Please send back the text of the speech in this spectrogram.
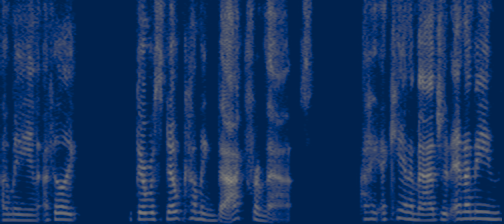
I mean, I feel like there was no coming back from that. I, I can't imagine. And I mean,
